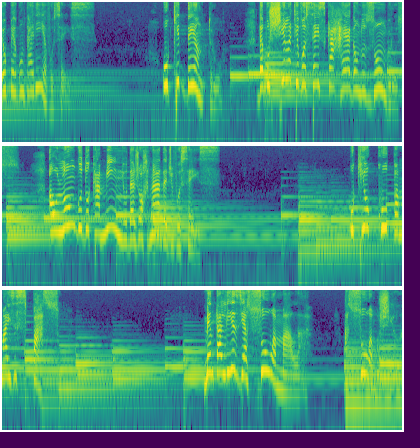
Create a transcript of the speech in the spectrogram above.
eu perguntaria a vocês: o que dentro da mochila que vocês carregam nos ombros, ao longo do caminho da jornada de vocês, o que ocupa mais espaço? Mentalize a sua mala, a sua mochila.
